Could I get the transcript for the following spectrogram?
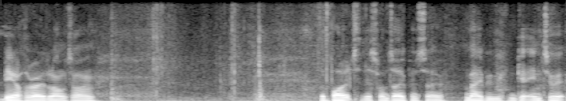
been off the road a long time. The bonnet to this one's open, so maybe we can get into it.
